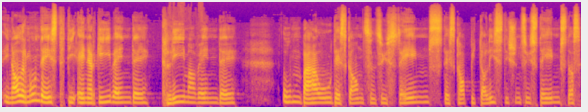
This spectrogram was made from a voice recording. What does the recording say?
in aller Munde ist die Energiewende, Klimawende, Umbau des ganzen Systems, des kapitalistischen Systems, das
